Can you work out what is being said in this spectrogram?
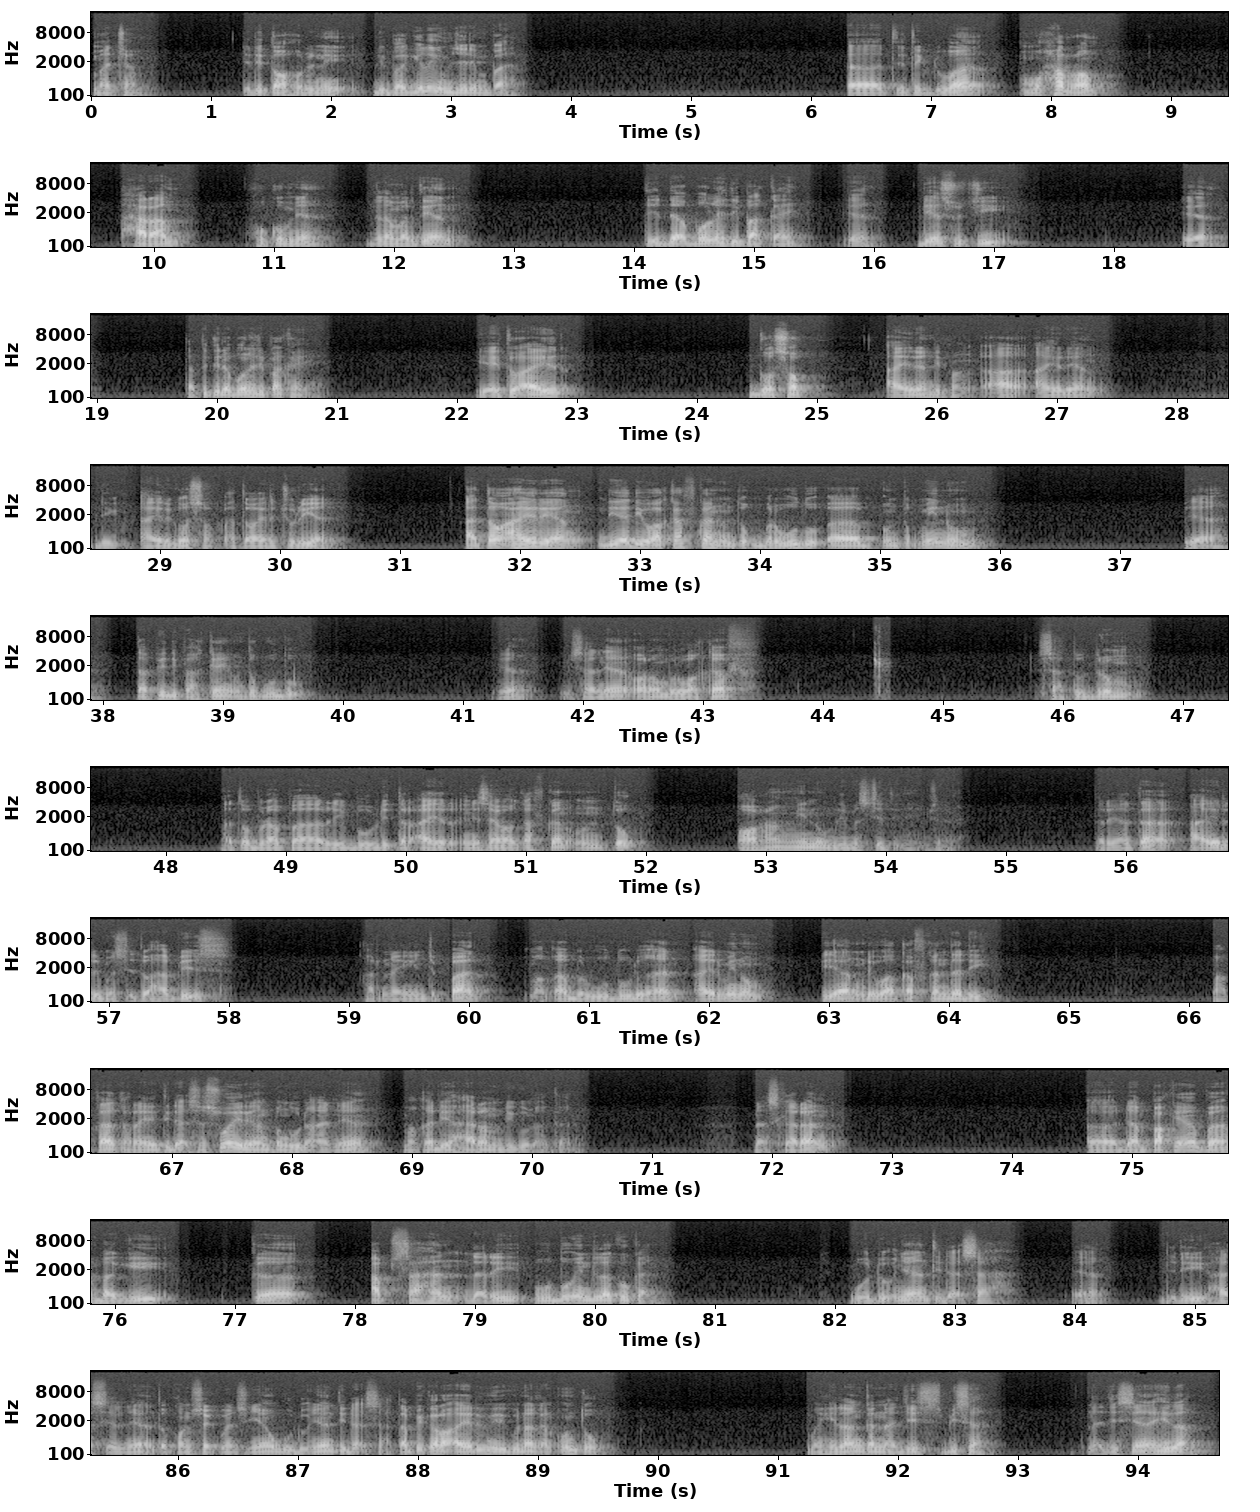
macam. Jadi tohur ini dibagi lagi menjadi empat uh, titik dua muharram haram hukumnya. Dalam artian tidak boleh dipakai ya. Dia suci ya. Tapi tidak boleh dipakai. Yaitu air gosop. Air yang dipang air yang di air gosop atau air curian. Atau air yang dia diwakafkan untuk berwudu uh, untuk minum ya tapi dipakai untuk wudhu ya misalnya orang berwakaf satu drum atau berapa ribu liter air. Ini saya wakafkan untuk orang minum di masjid ini misalnya. Ternyata air di masjid itu habis karena ingin cepat maka berwudu dengan air minum yang diwakafkan tadi maka karena ini tidak sesuai dengan penggunaannya, maka dia haram digunakan. Nah sekarang eh, dampaknya apa bagi keabsahan dari wudhu yang dilakukan? Wudhunya tidak sah. Ya. Jadi hasilnya atau konsekuensinya wudhunya tidak sah. Tapi kalau air ini digunakan untuk menghilangkan najis bisa. Najisnya hilang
